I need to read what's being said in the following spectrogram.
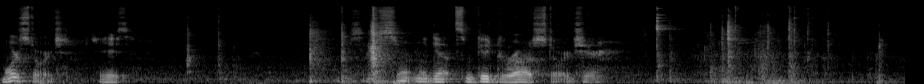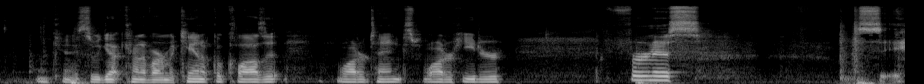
More storage. Jeez. So certainly got some good garage storage here. Okay, so we got kind of our mechanical closet, water tanks, water heater, furnace. Let's see.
